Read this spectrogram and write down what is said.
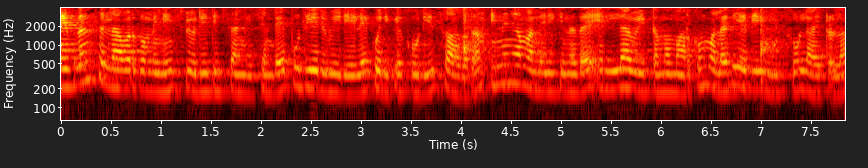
ഹായ് ഫ്രണ്ട്സ് എല്ലാവർക്കും മിനീസ് ബ്യൂട്ടി ടിപ്സ് ആൻഡ് കിച്ചന്റെ പുതിയൊരു വീഡിയോയിലേക്ക് ഒരിക്കൽ കൂടി സ്വാഗതം. ഇന്ന് ഞാൻ വന്നിരിക്കുന്നത് എല്ലാ വീട്ടമ്മമാർക്കും വളരെയധികം യൂസ്ഫുൾ ആയിട്ടുള്ള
